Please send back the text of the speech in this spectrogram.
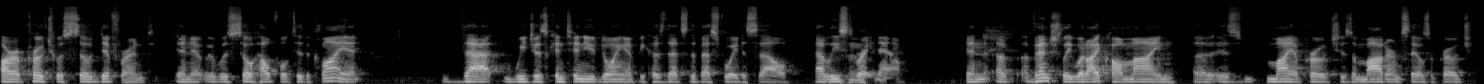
our approach was so different and it, it was so helpful to the client that we just continued doing it because that's the best way to sell, at mm-hmm. least right now. And uh, eventually, what I call mine uh, is my approach is a modern sales approach.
